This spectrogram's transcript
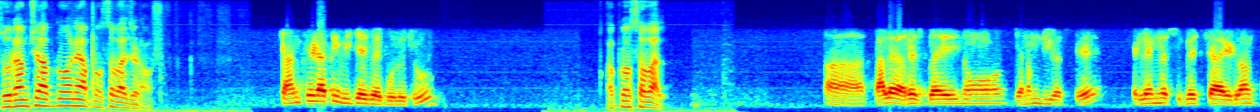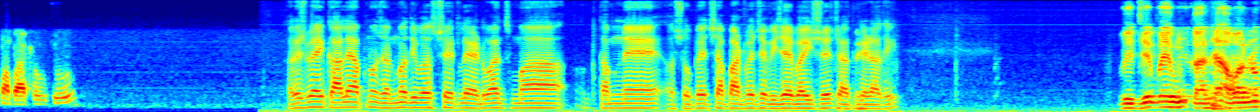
શું નામ છે આપનું અને આપનો સવાલ જણાવશો. ચાંદખેડાથી વિજયભાઈ બોલું છું. આપનો સવાલ. કાલે હરેશભાઈનો જન્મદિવસ છે એટલે એમને શુભેચ્છા એડવાન્સમાં પાઠવું છું હરેશભાઈ કાલે આપનો જન્મદિવસ છે એટલે એડવાન્સમાં તમને શુભેચ્છા પાઠવે છે વિજયભાઈ છે ચાંદખેડાથી વિજયભાઈ હું કાલે આવવાનો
